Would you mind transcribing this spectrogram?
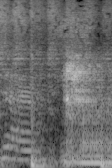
dance.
